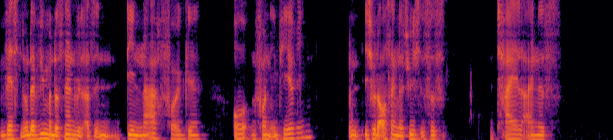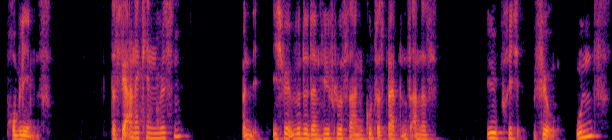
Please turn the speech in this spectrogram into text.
Westen oder wie man das nennen will, also in den Nachfolgeorten von Imperien. Und ich würde auch sagen, natürlich ist es Teil eines Problems, das wir anerkennen müssen. Und ich wür- würde dann hilflos sagen, gut, was bleibt uns anders übrig für uns,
